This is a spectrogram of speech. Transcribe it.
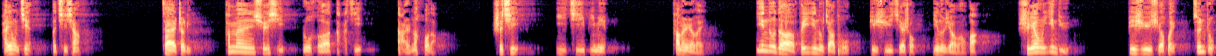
还用剑和气枪，在这里。他们学习如何打击打人的后脑，使其一击毙命。他们认为，印度的非印度教徒必须接受印度教文化，使用印度语，必须学会尊重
